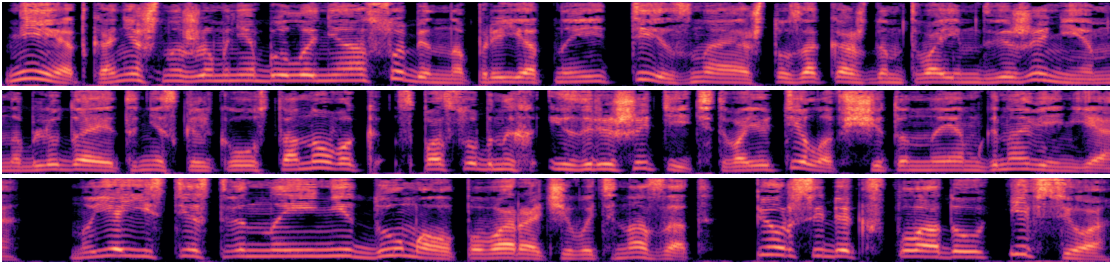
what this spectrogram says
Нет, конечно же, мне было не особенно приятно идти, зная, что за каждым твоим движением наблюдает несколько установок, способных изрешетить твое тело в считанные мгновения. Но я, естественно, и не думал поворачивать назад. Пер себе к складу, и все.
